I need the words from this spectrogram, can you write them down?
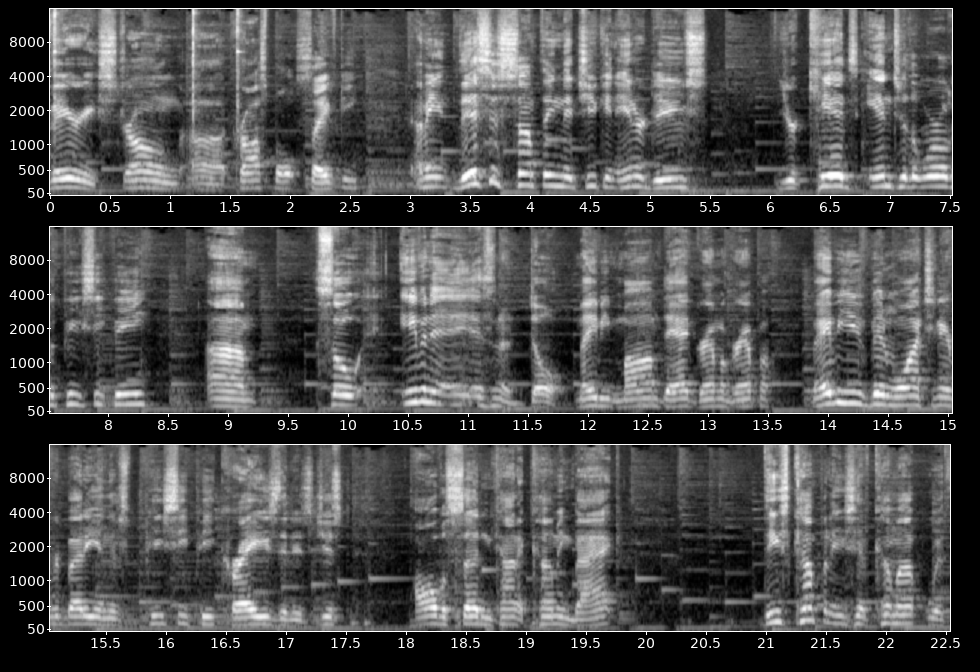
very strong uh, crossbolt safety. I mean, this is something that you can introduce your kids into the world of PCP. Um, so even as an adult, maybe mom, dad, grandma, grandpa, maybe you've been watching everybody in this PCP craze that is just all of a sudden kind of coming back. These companies have come up with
